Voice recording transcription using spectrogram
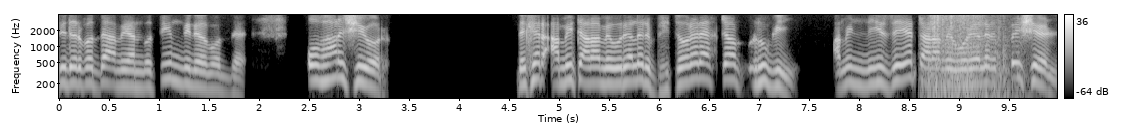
দিনের মধ্যে, আমি আনব তিন দিনের মধ্যে। ওভার শিওর দেখেন, আমি টারা মেমোরিয়ালের ভিতরের একটা রুগী। আমি নিজে টারা মেমোরিয়ালের পেশেন্ট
